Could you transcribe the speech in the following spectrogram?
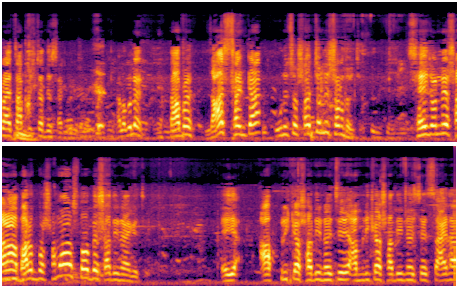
প্রায় ছাব্বিশটা দেশ সাইন করেছে হ্যালো বলেন তারপরে লাস্ট সাইনটা উনিশশো সাতচল্লিশ সনত হয়েছে। সেই জন্য সারা ভারতবর্ষ সমস্ত দেশ স্বাধীন হয়ে গেছে। এই আফ্রিকা স্বাধীন হয়েছে, আমেরিকা স্বাধীন হয়েছে, চায়না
